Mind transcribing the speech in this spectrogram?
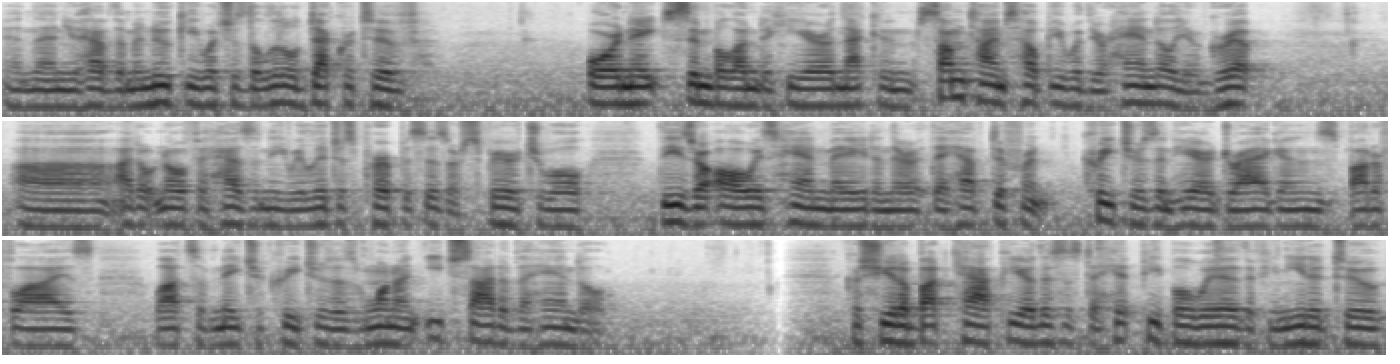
And then you have the menuki, which is the little decorative ornate symbol under here, and that can sometimes help you with your handle, your grip. Uh, I don't know if it has any religious purposes or spiritual. These are always handmade, and they they have different creatures in here dragons, butterflies, lots of nature creatures. There's one on each side of the handle. kashira butt cap here, this is to hit people with if you needed to.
